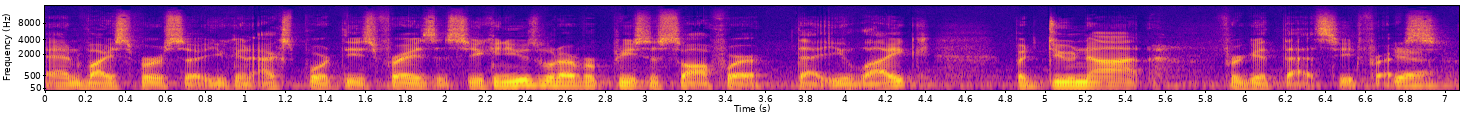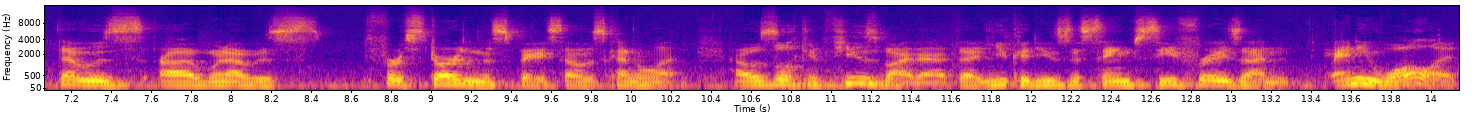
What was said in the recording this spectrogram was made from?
and vice versa. You can export these phrases. So you can use whatever piece of software that you like, but do not forget that seed phrase. Yeah, that was uh, when I was first starting the space. I was kind of like I was a little confused by that. That you could use the same seed phrase on any wallet,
